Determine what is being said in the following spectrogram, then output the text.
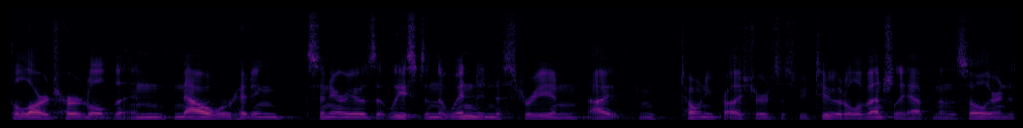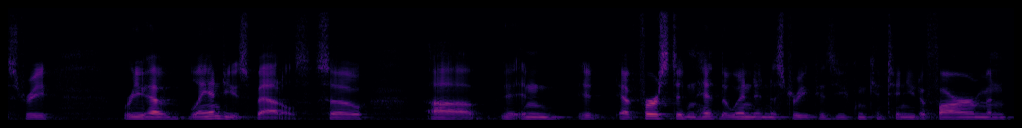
the large hurdle. And now we're hitting scenarios, at least in the wind industry, and I, and Tony probably shares this view too, it'll eventually happen in the solar industry, where you have land use battles. So uh, in, it at first didn't hit the wind industry because you can continue to farm and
